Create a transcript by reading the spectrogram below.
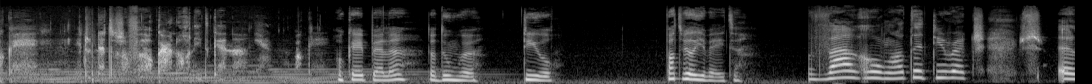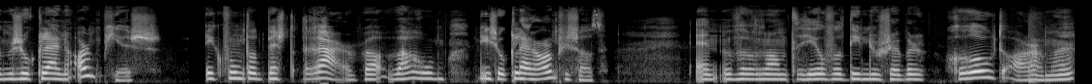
Oké, je doet net alsof we elkaar nog niet kennen. Ja. Oké. Oké, Pelle, dat doen we. Deal. Wat wil je weten? Waarom had de T-Rex ehm, zo kleine armpjes? Ik vond dat best raar. Wa- waarom die zo kleine armpjes had. En want heel veel dino's hebben grote armen.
